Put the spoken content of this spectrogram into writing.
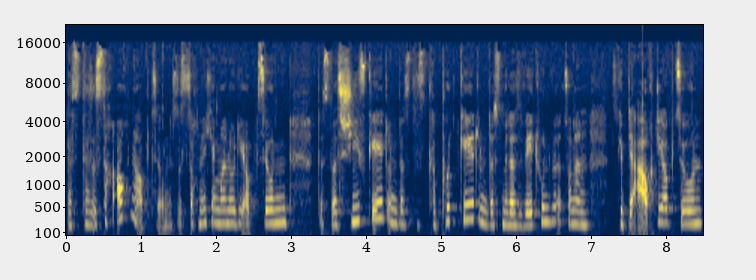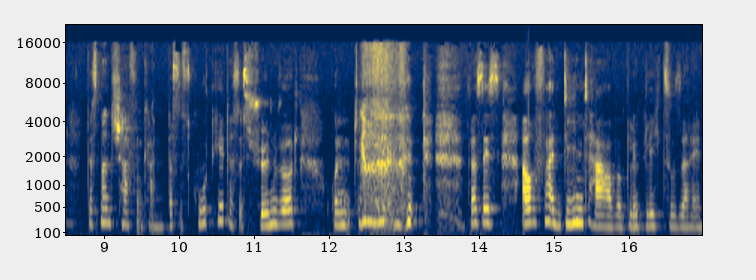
das, das ist doch auch eine Option. Es ist doch nicht immer nur die Option, dass was schief geht und dass das kaputt geht und dass mir das wehtun wird, sondern es gibt ja auch die Option, dass man es schaffen kann, dass es gut geht, dass es schön wird und dass ich es auch verdient habe, glücklich zu sein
